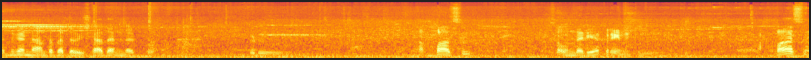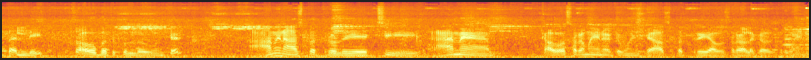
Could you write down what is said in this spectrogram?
ఎందుకంటే అంత పెద్ద విషాదాన్ని తట్టుకో ఇప్పుడు అబ్బాసు సౌందర్య ప్రేమికులు. అబ్బాస్ తల్లి సావు బతుకుల్లో ఉంటే ఆమెను ఆసుపత్రిలో చేర్చి ఆమె అవసరమైనటువంటి ఆసుపత్రి అవసరాలకు అవసరమైన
